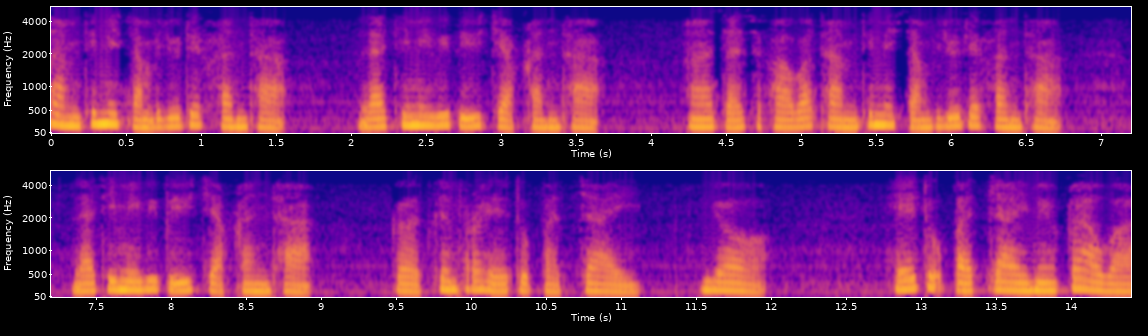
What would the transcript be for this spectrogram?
ธรรมที่ไมีสัมปยุทธ์ด้วยคันธะและที่ไมีวิปยุจจากคันธะอาศัยสภาวธรรมที่ไมีสัมปยุทธ์ด้วยคันธะและที่ไมีวิปยุจจากคันธะเกิดขึ้นเพราะเหตุปัจจัย ย่อ เหตุปัจจัยมีเก้าวา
